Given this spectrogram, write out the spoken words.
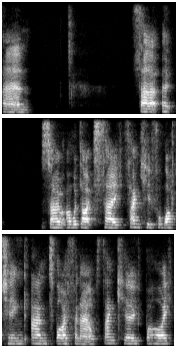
Um, so uh, so I would like to say thank you for watching and bye for now. Thank you. Bye.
